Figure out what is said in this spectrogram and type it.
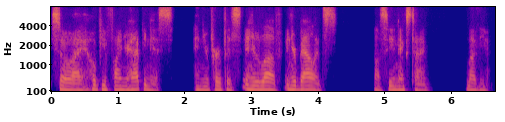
So I hope you find your happiness and your purpose and your love and your balance. I'll see you next time. Love you.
